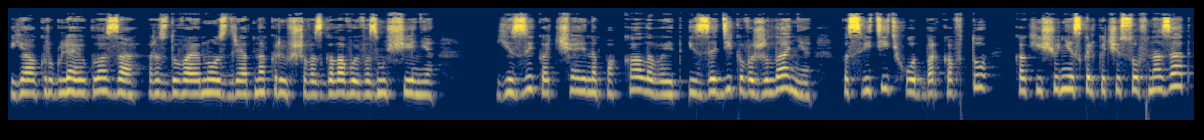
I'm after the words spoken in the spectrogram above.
Я округляю глаза, раздувая ноздри от накрывшего с головой возмущения – Язык отчаянно покалывает из-за дикого желания посвятить Ходбарка в то, как еще несколько часов назад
